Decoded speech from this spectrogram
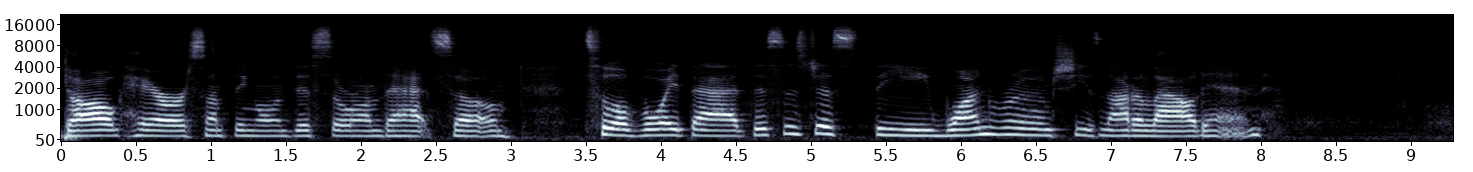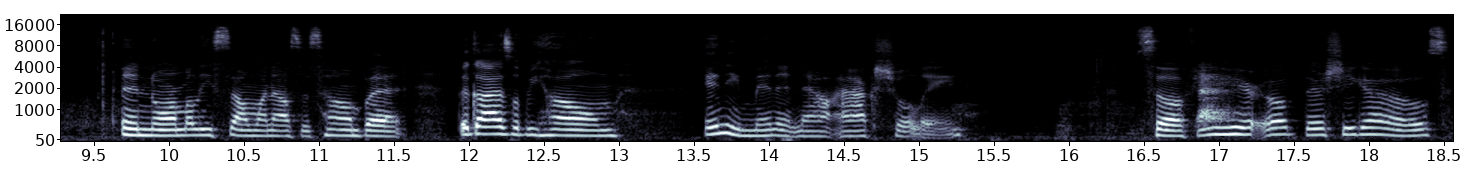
dog hair or something on this or on that. So to avoid that. This is just the one room she's not allowed in. And normally someone else is home, but the guys will be home any minute now, actually. So if you hear, oh, there she goes.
